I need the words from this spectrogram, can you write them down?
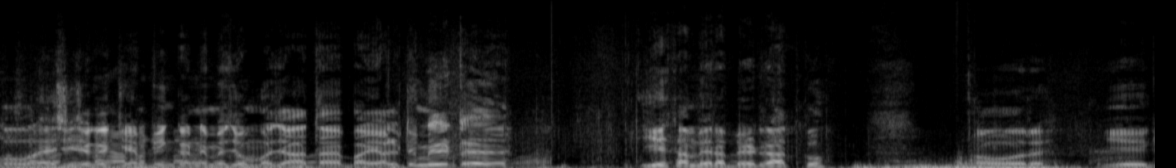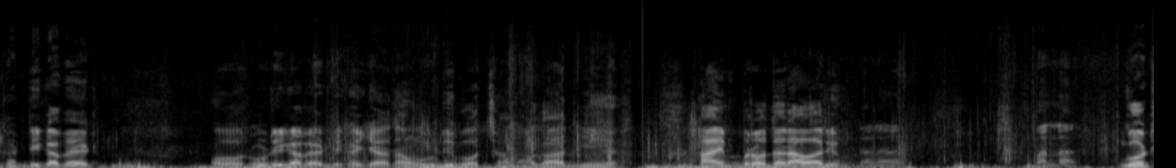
और ऐसी जगह कैंपिंग करने में जो मज़ा आता है भाई अल्टीमेट ये था मेरा बेड रात को और ये गड्डी का बेड और उड़ी का बेड दिखा क्या था? उड़ी बहुत चालाक आदमी है। Hi brother how are you good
